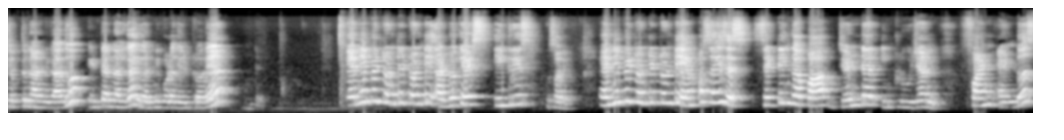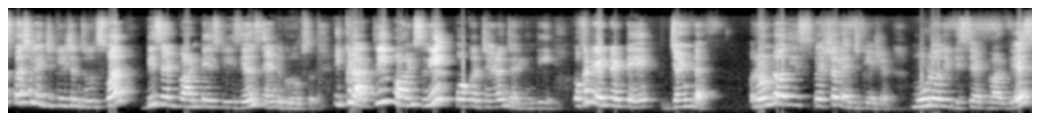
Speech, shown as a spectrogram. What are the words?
చెప్తున్నారని కాదు ఇంటర్నల్గా ఇవన్నీ కూడా దీంట్లోనే NEP twenty twenty advocates increase sorry NEP twenty twenty emphasises setting up of gender inclusion fund and special education rules for disadvantage regions and groups ఇక్కడ త్రీ పాయింట్స్ని ఫోకస్ చేయడం జరిగింది. ఒకటి ఏంటంటే జెండర్ రెండోది స్పెషల్ ఎడ్యుకేషన్ మూడోది డిస్అడ్వాంటేజ్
